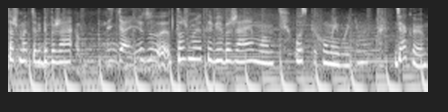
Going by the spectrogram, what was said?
Тож ми тобі бажаємо. Тож ми тобі бажаємо успіху в майбутньому. Дякую.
